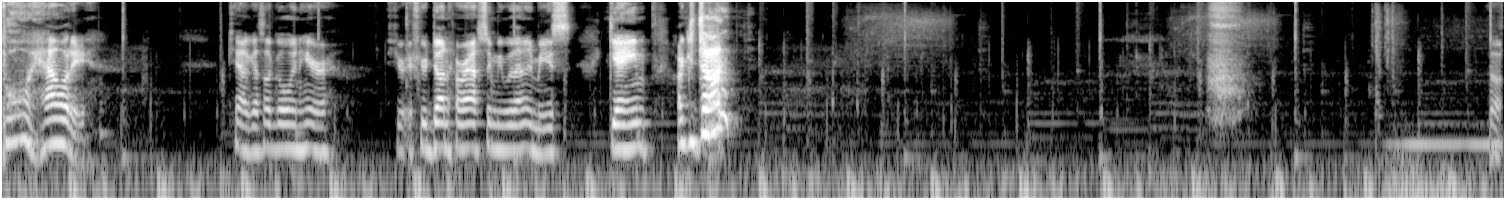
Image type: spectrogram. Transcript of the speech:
Boy, howdy. Okay, I guess I'll go in here. If you're if you're done harassing me with enemies, game, are you done? Oh,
